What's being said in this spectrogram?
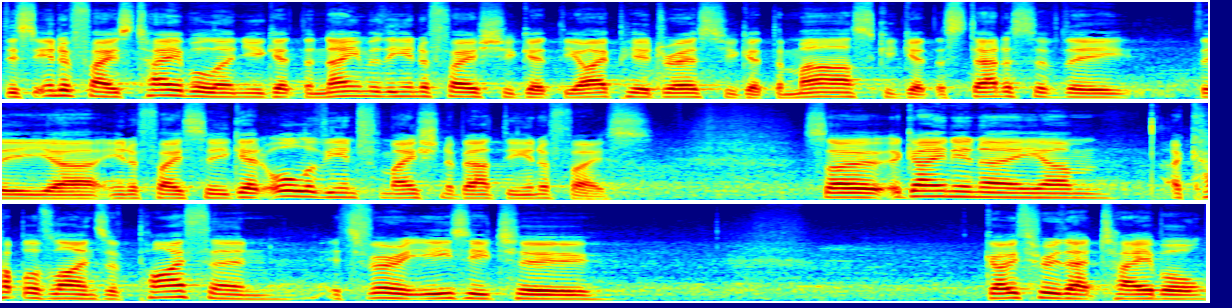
this interface table and you get the name of the interface, you get the IP address, you get the mask, you get the status of the, the uh, interface, so you get all of the information about the interface. So again, in a, um, a couple of lines of Python, it's very easy to go through that table,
